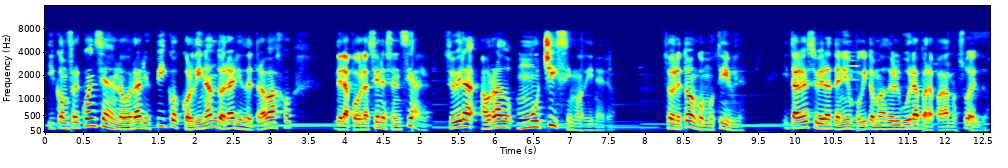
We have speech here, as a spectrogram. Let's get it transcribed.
y con frecuencias en los horarios picos, coordinando horarios de trabajo de la población esencial? Se hubiera ahorrado muchísimo dinero, sobre todo en combustible, y tal vez se hubiera tenido un poquito más de holgura para pagar los sueldos.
